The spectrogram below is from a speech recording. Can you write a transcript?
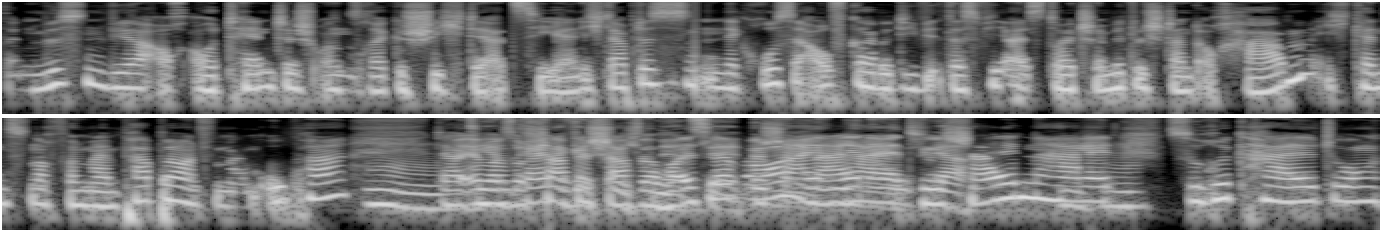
dann müssen wir auch authentisch unsere Geschichte erzählen. Ich glaube, das ist eine große Aufgabe, die wir, dass wir als deutscher Mittelstand auch haben. Ich kenne es noch von meinem Papa und von meinem Opa, mm, da immer so schaffe, schaffe Häusler bauen. Bescheidenheit, nein, nein, Bescheidenheit, ja. Mhm. Zurückhaltung.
